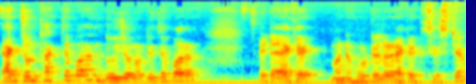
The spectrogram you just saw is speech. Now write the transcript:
একজন থাকতে পারেন, দুইজনও দিতে পারেন। এটা এক এক মানে হোটেলের এক এক সিস্টেম।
